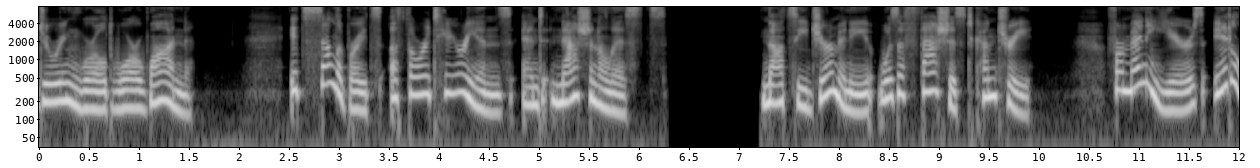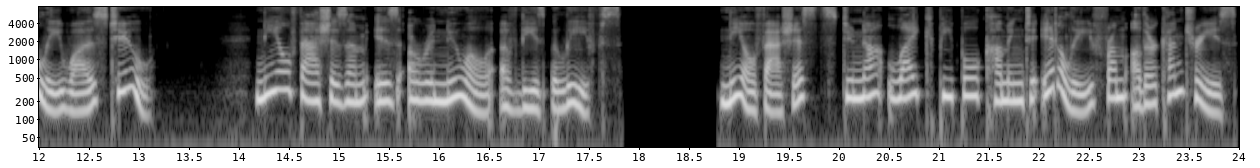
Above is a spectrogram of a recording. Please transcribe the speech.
during World War I. It celebrates authoritarians and nationalists. Nazi Germany was a fascist country. For many years, Italy was too. Neo fascism is a renewal of these beliefs. Neo fascists do not like people coming to Italy from other countries.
